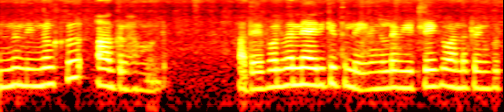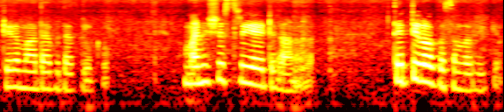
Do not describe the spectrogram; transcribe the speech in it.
എന്ന് നിങ്ങൾക്ക് ആഗ്രഹമുണ്ട്. അതേപോലെ തന്നെ ആയിരിക്കത്തില്ലേ? നിങ്ങളുടെ വീട്ടിലേക്ക് വന്ന പെൺകുട്ടിയുടെ മാതാപിതാക്കൾക്കും. മനുഷ്യ സ്ത്രീയായിട്ട് കാണുക. തെറ്റുകളൊക്കെ സംഭവിക്കും.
